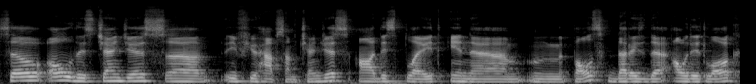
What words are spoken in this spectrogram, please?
So all these changes, uh, if you have some changes, are displayed in um, Pulse, that is the audit log.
